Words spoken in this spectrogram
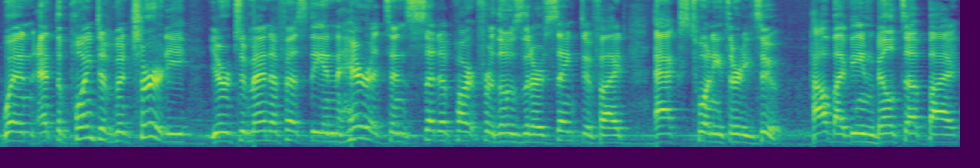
when at the point of maturity you're to manifest the inheritance set apart for those that are sanctified acts 20:32 how by being built up by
